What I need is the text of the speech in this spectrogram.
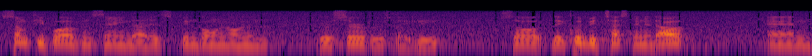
some people have been saying that it's been going on in their servers lately. So they could be testing it out and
